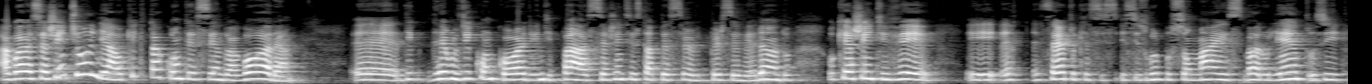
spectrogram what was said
Agora, se a gente olhar o que está acontecendo agora, é, de termos de concórdia e de paz, se a gente está perseverando, o que a gente vê, é, é certo que esses, esses, grupos são mais barulhentos e,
